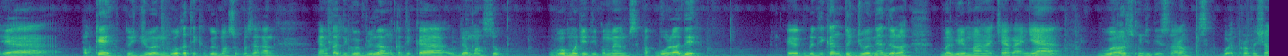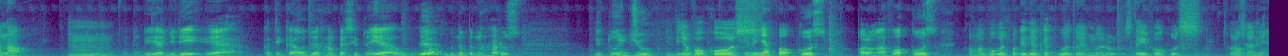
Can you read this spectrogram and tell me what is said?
ya oke tujuan gue ketika gue masuk misalkan yang tadi gue bilang ketika udah masuk gue mau jadi pemain sepak bola deh ya berarti kan tujuannya adalah bagaimana caranya gue harus menjadi seorang sepak bola profesional Hmm. itu dia jadi ya ketika udah sampai situ ya udah bener-bener harus dituju Intinya fokus. ininya fokus kalau nggak fokus Kalau nggak fokus pakai jaket gua tuh yang baru stay fokus tulisannya.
